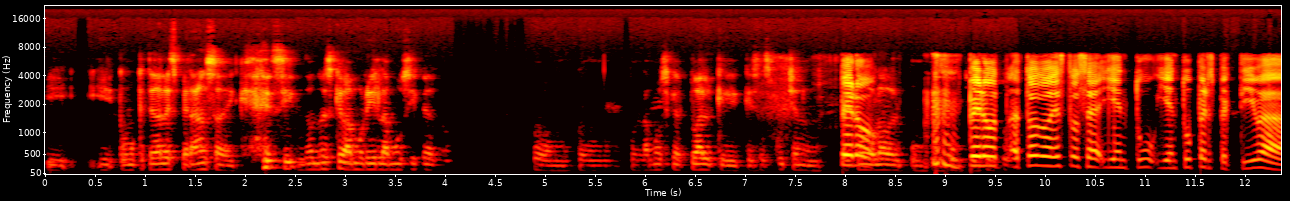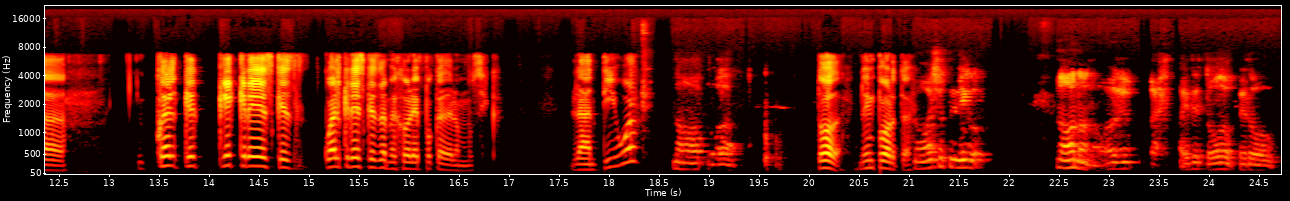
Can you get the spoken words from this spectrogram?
y, y, como que te da la esperanza de que sí, no, no es que va a morir la música con, con, con la música actual que, que se escucha en pero, todo lado del pum, pero a todo esto, o sea, y en tu, y en tu perspectiva, ¿cuál, qué, qué crees que es, cuál crees que es la mejor época de la música? ¿La antigua? No, toda. Toda, no importa. No, eso te digo. No, no, no. eh, Hay de todo, pero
